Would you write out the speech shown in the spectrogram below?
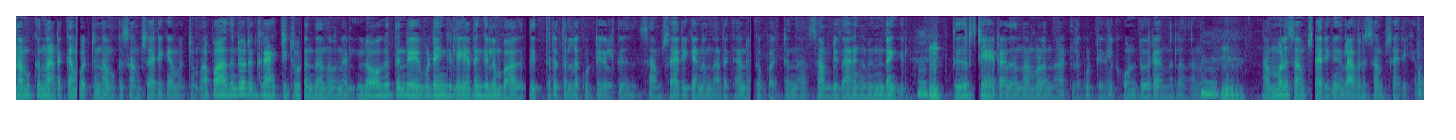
നമുക്ക് നടക്കാൻ പറ്റും നമുക്ക് സംസാരിക്കാൻ പറ്റും. അപ്പോൾ അതിന്റെ ഒരു ഗ്രാറ്റിറ്റ്യൂഡ് എന്താന്ന് പറഞ്ഞാൽ ലോകത്തിന്റെ എവിടെയെങ്കിലും ഏതെങ്കിലും ഭാഗത്ത് ഇത്തരത്തിലുള്ള കുട്ടികൾക്ക് സംസാരിക്കാനോ നടക്കാനോ ഒക്കെ പറ്റുന്ന സംവിധാനങ്ങൾ ഉണ്ടെങ്കിൽ തീർച്ചയായിട്ടും അത് നമ്മളെ നാട്ടിലെ കുട്ടികൾക്ക് കൊണ്ടുവരിക എന്നുള്ളതാണ്. നമ്മൾ സംസാരിക്കുമെങ്കിൽ അവർ സംസാരിക്കണം.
